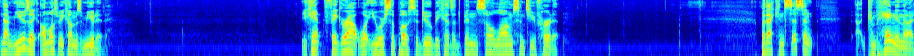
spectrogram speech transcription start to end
that music almost becomes muted. You can't figure out what you were supposed to do because it's been so long since you've heard it. But that consistent uh, companion that I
